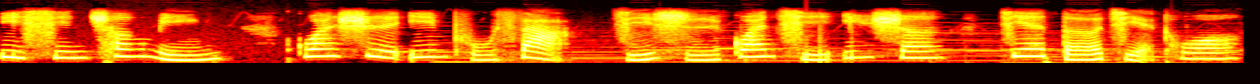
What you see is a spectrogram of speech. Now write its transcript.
一心称名，观世音菩萨即时观其音声，皆得解脱。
